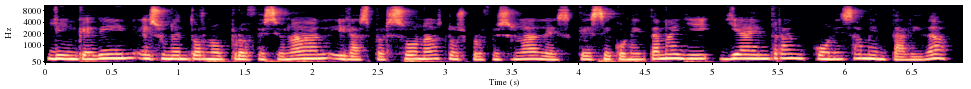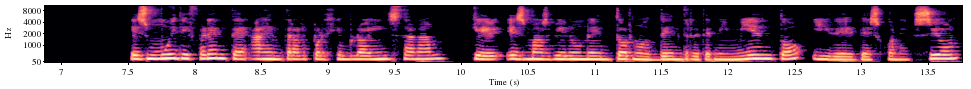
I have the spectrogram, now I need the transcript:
LinkedIn es un entorno profesional y las personas, los profesionales que se conectan allí, ya entran con esa mentalidad. Es muy diferente a entrar, por ejemplo, a Instagram, que es más bien un entorno de entretenimiento y de desconexión,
